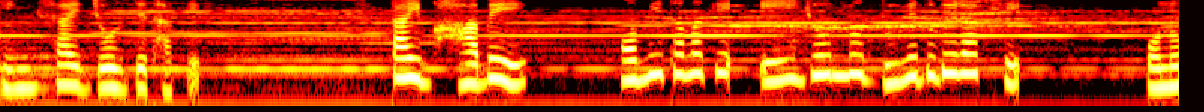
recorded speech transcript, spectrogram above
হিংসায় জ্বলতে থাকে। তাই ভাবে অমিত আমাকে এই জন্য দূরে দূরে রাখে কোনো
